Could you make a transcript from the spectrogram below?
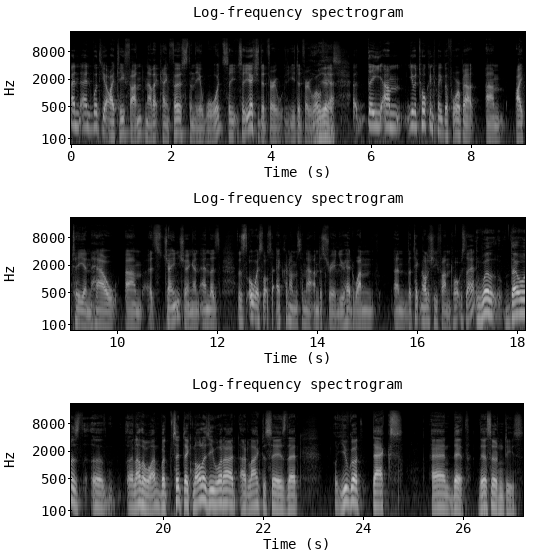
And and with your IT fund, now that came first in the awards, so you, so you actually did very you did very well Yes. there. Uh, the um, you were talking to me before about um, IT and how um, it's changing, and, and there's there's always lots of acronyms in our industry, and you had one in the technology fund. What was that? Well, that was uh, another one. But say technology, what I'd, I'd like to say is that you've got tax and death. They're certainties.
